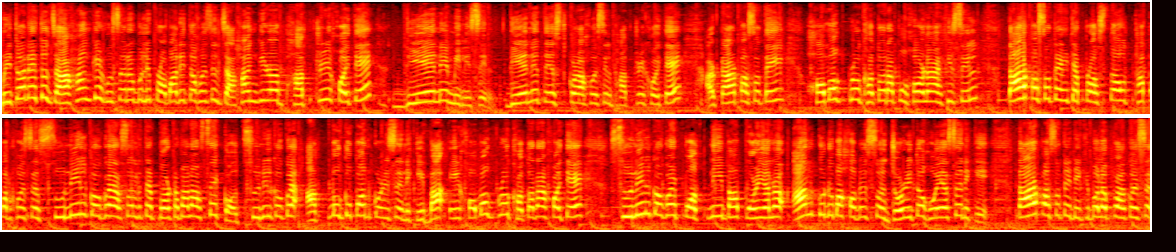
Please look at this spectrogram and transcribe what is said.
মৃতদেহটো জাহাংগীৰ হুছেইনৰ বুলি প্ৰমাণিত হৈছিল জাহাংগীৰৰ ভাতৃৰ সৈতে ডি এন এ মিলিছিল। ডি এন এ টেষ্ট কৰা হৈছিল ভাতৃৰ সৈতে। আৰু তাৰ পাছতেই সমগ্ৰ ঘটনা পোহৰলৈ আহিছিল। তাৰ পাছতে এতিয়া প্ৰশ্ন উত্থাপন হৈছে। সুনীল গগৈ আচলতে বৰ্তমান আছে ক'ত? সুনীল গগৈ আত্মগোপন কৰিছে নেকি? বা এই সমগ্ৰ ঘটনাৰ সৈতে সুনীল গগৈৰ পত্নী বা পৰিয়ালৰ আন কোনোবা সদস্য জড়িত হৈ আছে নেকি? তাৰ পাছতে দেখিবলৈ পোৱা গৈছে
